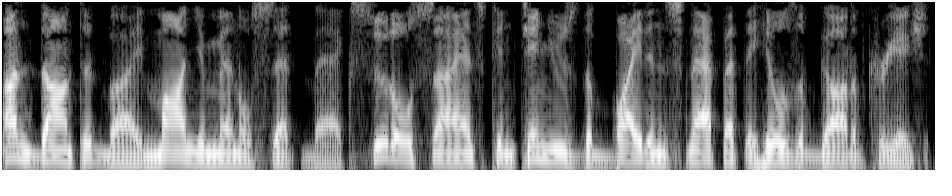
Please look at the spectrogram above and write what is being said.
Undaunted by monumental setbacks, pseudoscience continues to bite and snap at the heels of God of creation.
